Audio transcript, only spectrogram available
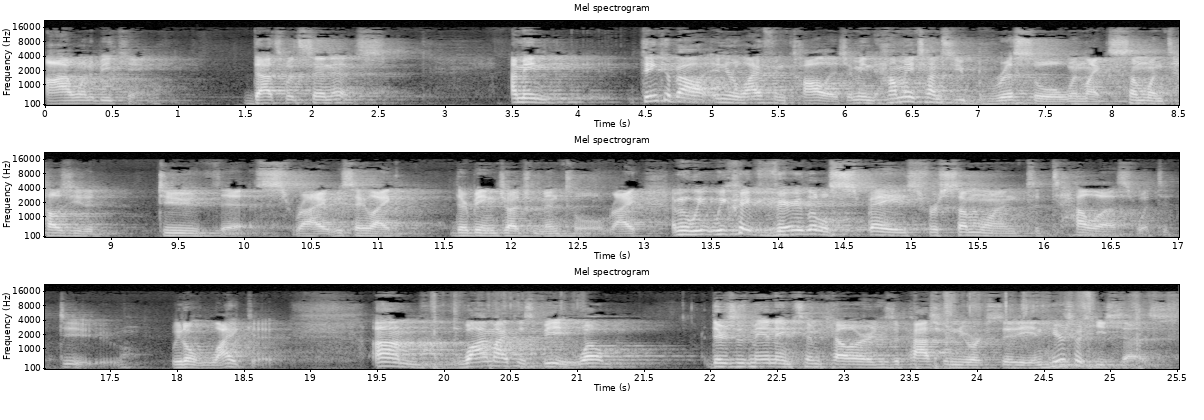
I want to be king. That's what sin is. I mean, think about in your life in college. I mean, how many times do you bristle when like someone tells you to do this, right? We say like they're being judgmental, right? I mean, we, we create very little space for someone to tell us what to do. We don't like it. Um, why might this be? Well, there's this man named Tim Keller, and he's a pastor in New York City, and here's what he says.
